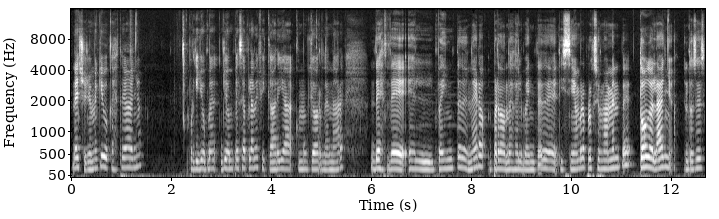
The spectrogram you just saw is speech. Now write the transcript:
De hecho, yo me equivoqué este año porque yo, yo empecé a planificar y a como que ordenar desde el 20 de enero, perdón, desde el 20 de diciembre aproximadamente, todo el año. Entonces,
